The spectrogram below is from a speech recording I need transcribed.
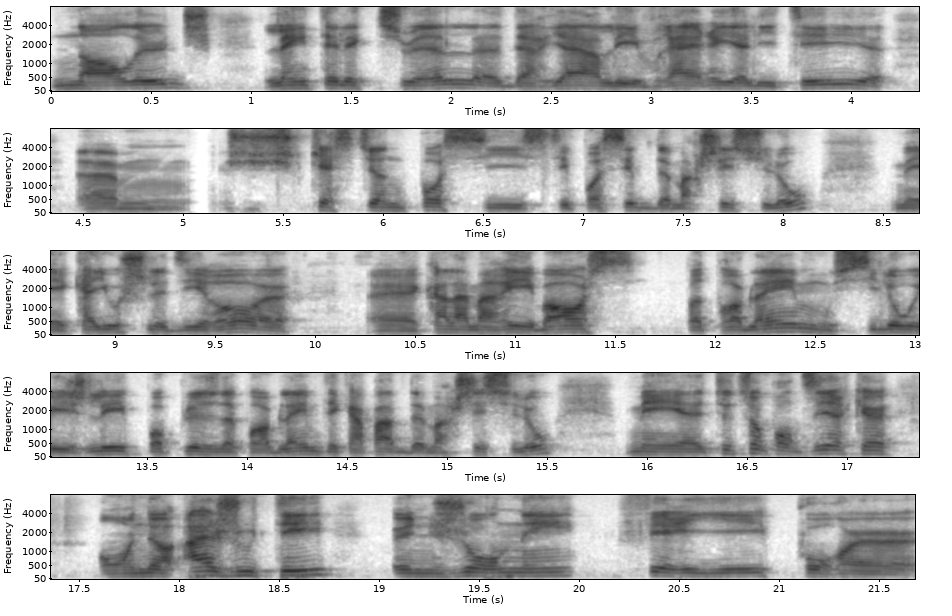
knowledge, l'intellectuel derrière les vraies réalités. Je questionne pas si c'est possible de marcher sur l'eau, mais Caillouche le dira, quand la marée est basse, pas de problème, ou si l'eau est gelée, pas plus de problème, tu es capable de marcher sur l'eau. Mais euh, tout ça pour dire que on a ajouté une journée fériée pour euh,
